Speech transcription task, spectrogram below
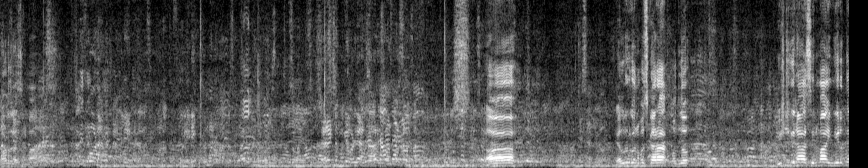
ನೋಡಿದ್ರ ಸಿನಿಮಾ ಎಲ್ರಿಗೂ ನಮಸ್ಕಾರ. ಮೊದಲು ಇಷ್ಟು ದಿನ ಸಿನಿಮಾ ಹಿಂಗಿರುತ್ತೆ,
